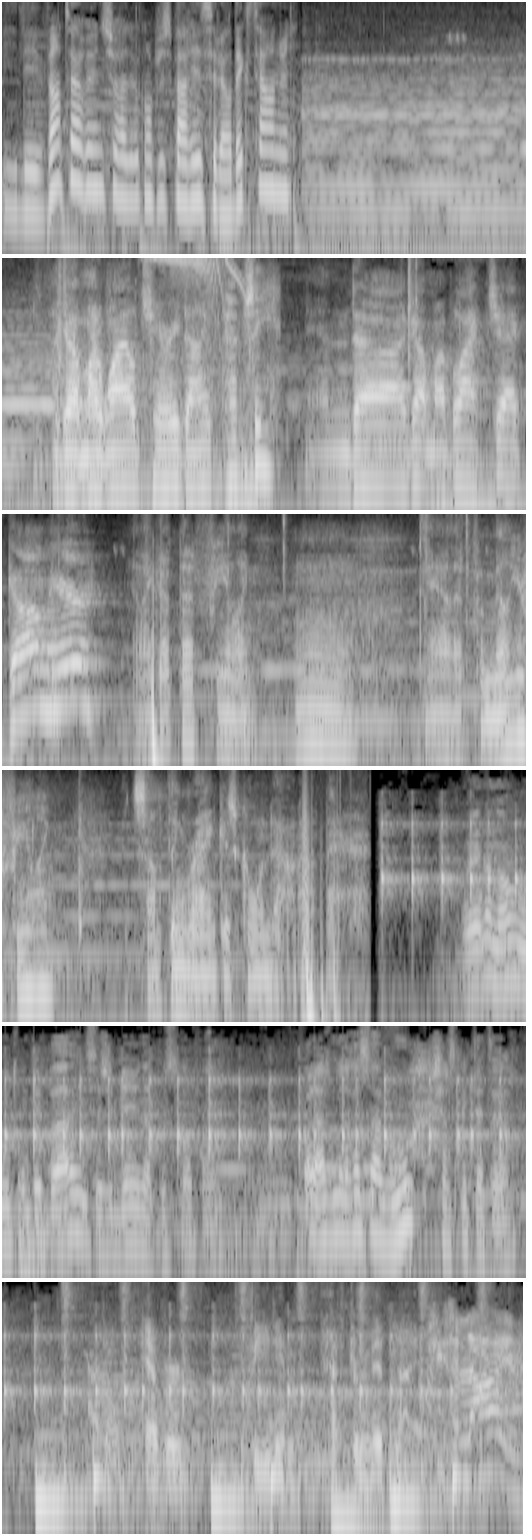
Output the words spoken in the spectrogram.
Il est 20h01 sur Radio Campus Paris, c'est l'heure d'externe nuit. I got my wild cherry diet Pepsi, and uh, I got my blackjack gum here, and I got that feeling. Mm, yeah, that familiar feeling that something rank is going down out there. Oui, non, non, vous vous trompez pas, il s'agit bien d'une apostrophe. hein. Voilà, je m'adresse à vous, chers spectateurs. Don't ever feed him after midnight. She's! Alive!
